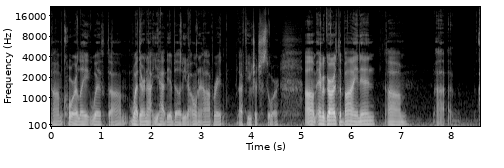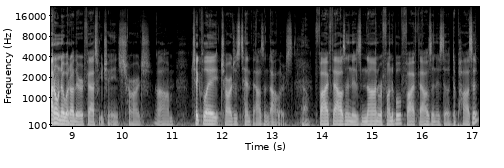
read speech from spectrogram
um, correlate with um, whether or not you have the ability to own and operate a future store. Um, in regards to buying in, um, uh, I don't know what other fast food chains charge. Um, Chick Fil A charges ten thousand dollars. Five thousand is non-refundable. Five thousand is the deposit,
